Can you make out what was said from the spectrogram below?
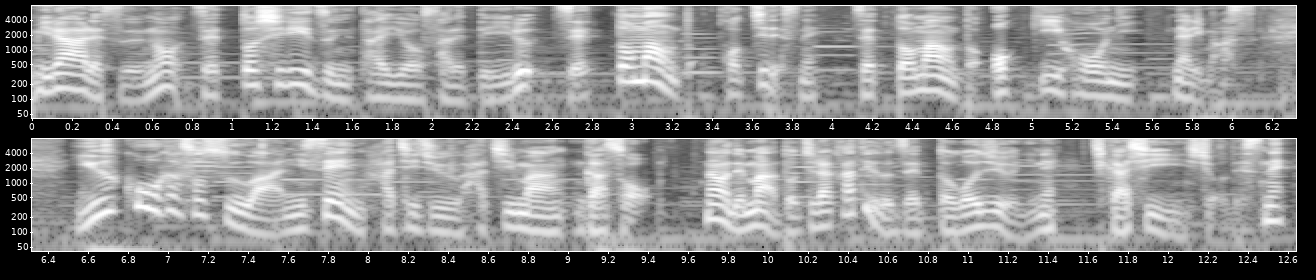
ミラーレスの Z シリーズに対応されている Z マウント、こっちですね。Z マウント、大きい方になります。有効画素数は2088万画素。なので、まあ、どちらかというと Z50 にね、近しい印象ですね。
